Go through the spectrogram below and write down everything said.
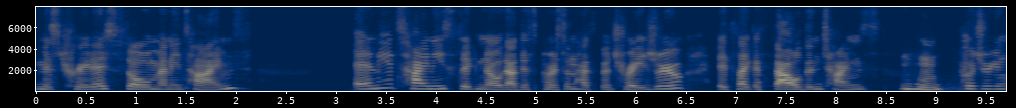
mistreated so many times, any tiny signal that this person has betrayed you, it's like a thousand times mm-hmm. put you in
